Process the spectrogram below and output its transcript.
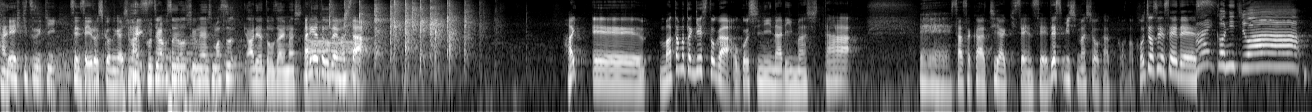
はいえー引き続き先生よろしくお願いします。はい、こちらこそよろしくお願いします。ありがとうございました。ありがとうございました。はい、えー、またまたゲストがお越しになりました。えー、笹川千秋先生です。三島小学校の校長先生です。はい、こんにちは。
